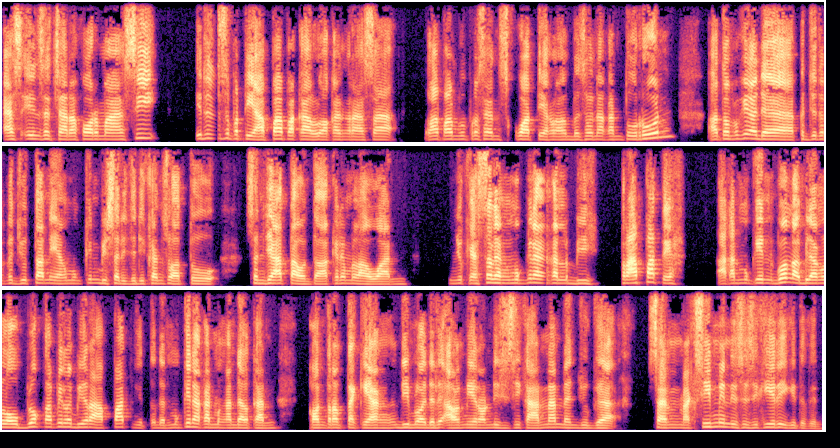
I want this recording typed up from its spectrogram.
as in secara formasi itu seperti apa? Apakah lo akan ngerasa 80% squad yang lawan Barcelona akan turun atau mungkin ada kejutan-kejutan yang mungkin bisa dijadikan suatu senjata untuk akhirnya melawan Newcastle yang mungkin akan lebih rapat ya akan mungkin gue nggak bilang low block tapi lebih rapat gitu dan mungkin akan mengandalkan counter attack yang dimulai dari Almiron di sisi kanan dan juga Saint Maximin di sisi kiri gitu Vin.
